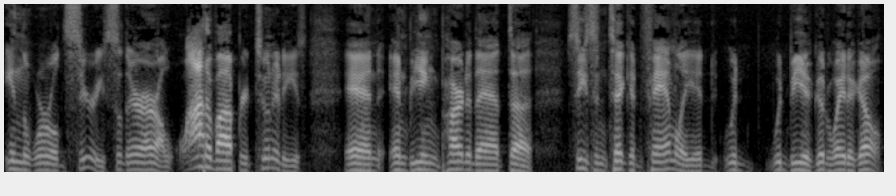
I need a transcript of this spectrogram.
in the World Series. So there are a lot of opportunities, and and being part of that uh, season ticket family, it would would be a good way to go.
